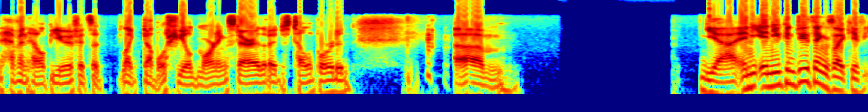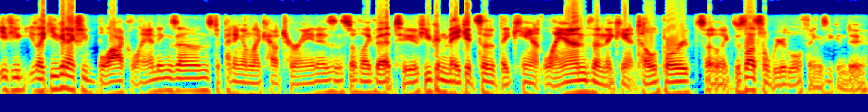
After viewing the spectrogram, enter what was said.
heaven help you if it's a like double shield morning star that I just teleported. um, yeah, and and you can do things like if, if you like you can actually block landing zones depending on like how terrain is and stuff like that too. If you can make it so that they can't land, then they can't teleport. So like there's lots of weird little things you can do.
